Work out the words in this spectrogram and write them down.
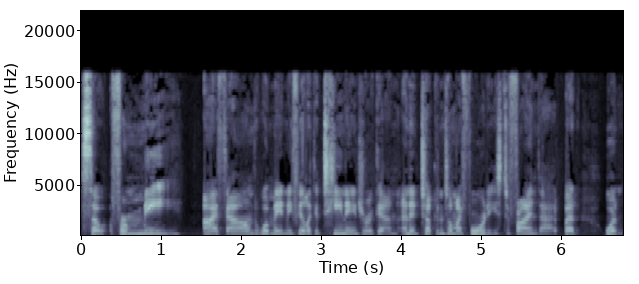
So for me, I found what made me feel like a teenager again. And it took until my 40s to find that. But what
